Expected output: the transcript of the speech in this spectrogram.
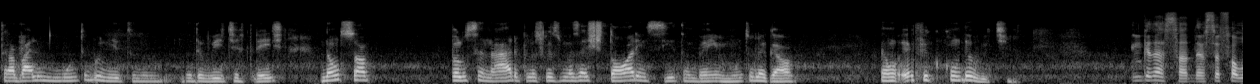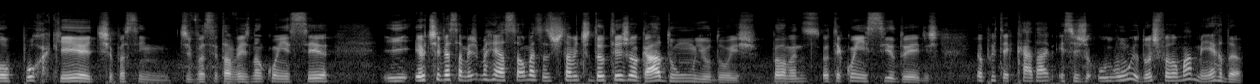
trabalho muito bonito no, no The Witcher 3. Não só pelo cenário, pelas coisas, mas a história em si também é muito legal. Então, eu fico com The Witcher engraçado, né? Você falou por quê, tipo assim, de você talvez não conhecer. E eu tive essa mesma reação, mas justamente de eu ter jogado o 1 e o 2. Pelo menos eu ter conhecido eles. Eu pensei, caralho, esse, o 1 e o 2 foram uma merda.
